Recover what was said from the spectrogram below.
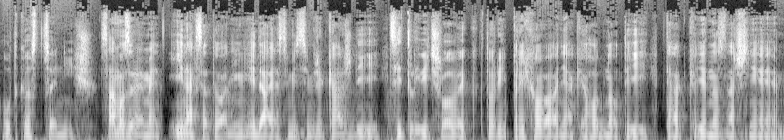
odkaz ceníš. Samozrejme, inak sa to ani nedá. Ja si myslím, že každý citlivý človek, ktorý prechováva nejaké hodnoty, tak jednoznačne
